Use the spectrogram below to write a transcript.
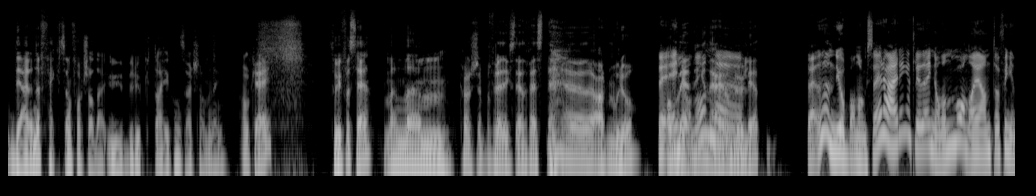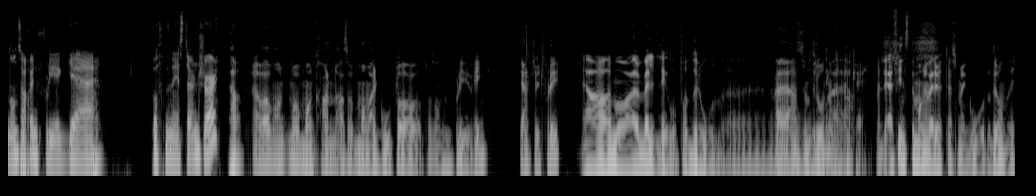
det er en effekt som fortsatt er ubrukt da, i konsertsammenheng. Ok, Så vi får se, men um, kanskje på Fredriksten festning. Eh, Det har vært moro. Det er Anledningen er jo eh, mulighet. Det er en jobbannonse her, egentlig. Det er ennå noen måneder igjen til å finne noen som Ja. kan fly ja. Gothministeren sjøl. Ja, ja man, man kan, altså må man være god på, på sånn Mm. flyving. Fjernstyrt fly. ja, må være veldig god på drone. Ja, ja, som drone. Ja. Ok. Men det finnes det mange der ute som er gode på droner.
